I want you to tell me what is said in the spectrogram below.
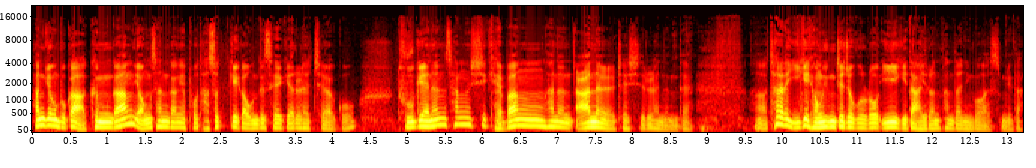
환경부가 금강, 영산강의 보 5개 가운데 3개를 해체하고 2개는 상시 개방하는 안을 제시를 했는데 어, 차라리 이게 경제적으로 이익이다 이런 판단인 것 같습니다.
